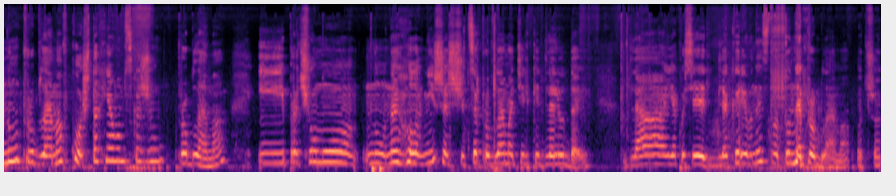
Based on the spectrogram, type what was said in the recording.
Ну, проблема в коштах, я вам скажу. Проблема. І причому, ну, найголовніше, що це проблема тільки для людей. Для якось е, для керівництва то не проблема. От що,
